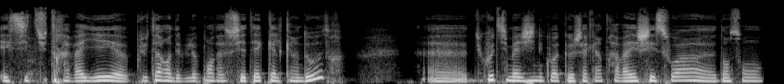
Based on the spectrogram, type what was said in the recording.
Et si tu travaillais euh, plus tard en développant ta société avec quelqu'un d'autre, euh, du coup, t'imagines quoi que chacun travaille chez soi euh, dans son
